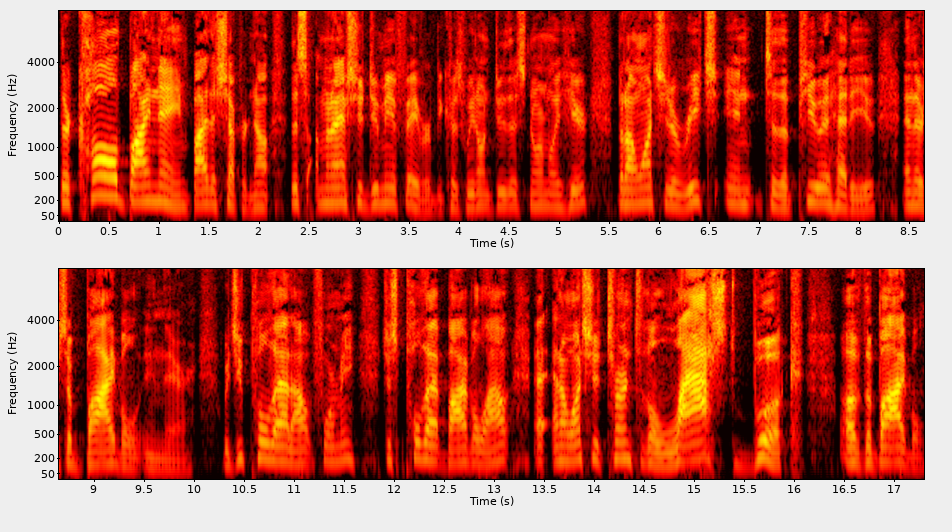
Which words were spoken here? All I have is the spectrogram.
They're called by name by the shepherd. Now, this I'm going to ask you to do me a favor because we don't do this normally here, but I want you to reach into the pew ahead of you, and there's a Bible in there. Would you pull that out for me? Just pull that Bible out, and I want you to turn to the last book of the Bible.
